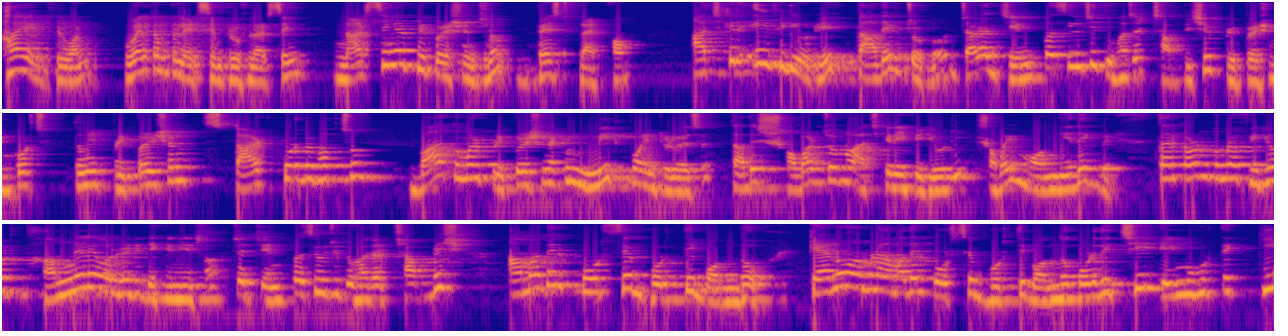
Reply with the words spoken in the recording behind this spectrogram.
Hi everyone welcome to let's improve nursing nursing এর প্রিপারেশনের জন্য বেস্ট প্ল্যাটফর্ম আজকের এই ভিডিওটি তাদের জন্য যারা জেনপাস ইউজি দু হাজার ছাব্বিশের প্রিপারেশন করছে, তুমি প্রিপারেশন স্টার্ট করবে ভাবছ বা তোমার প্রিপারেশন এখন মিড পয়েন্টে রয়েছে, তাদের সবার জন্য আজকের এই ভিডিওটি সবাই মন দিয়ে দেখবে। তার কারণ তোমরা ভিডিওর থামনেলে অলরেডি দেখে নিয়েছো যে জেনপাস ইউজি দু হাজার ছাব্বিশ আমাদের কোর্সে ভর্তি বন্ধ। কেন আমরা আমাদের কোর্সে ভর্তি বন্ধ করে দিচ্ছি? এই মুহূর্তে কি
